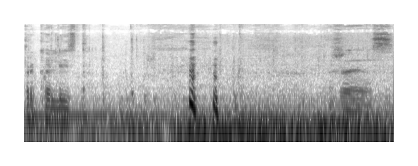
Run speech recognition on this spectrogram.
Приколіст. Жесть.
